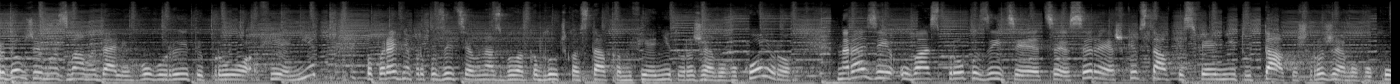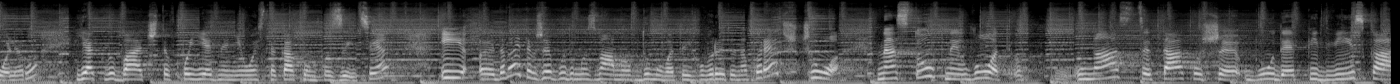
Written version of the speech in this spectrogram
Продовжуємо з вами далі говорити про фіаніт. Попередня пропозиція у нас була каблучка вставками фіаніту рожевого кольору. Наразі у вас пропозиція це сережки, вставки з фіаніту також рожевого кольору. Як ви бачите, в поєднанні ось така композиція. І е, давайте вже будемо з вами обдумувати і говорити наперед, що наступний лот у нас це також е, буде підвіска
